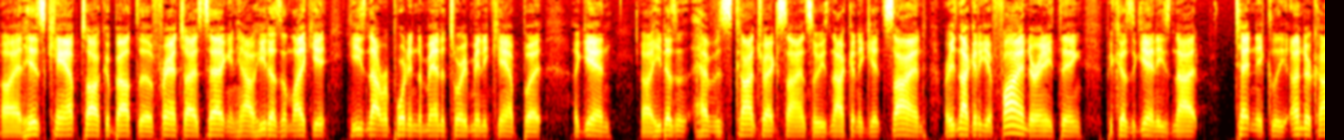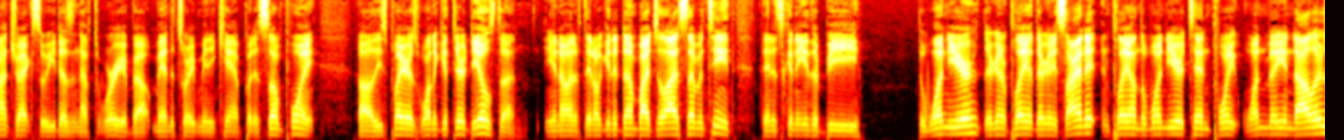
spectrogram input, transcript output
uh, at his camp talk about the franchise tag and how he doesn't like it. He's not reporting the mandatory minicamp, but again, uh, he doesn't have his contract signed, so he's not going to get signed or he's not going to get fined or anything because, again, he's not – technically under contract, so he doesn't have to worry about mandatory minicamp. But at some point, uh, these players want to get their deals done, you know, and if they don't get it done by July 17th, then it's going to either be the one year they're going to play it, they're going to sign it and play on the one year, $10.1 million,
